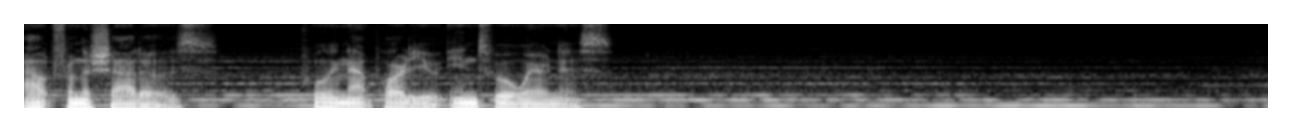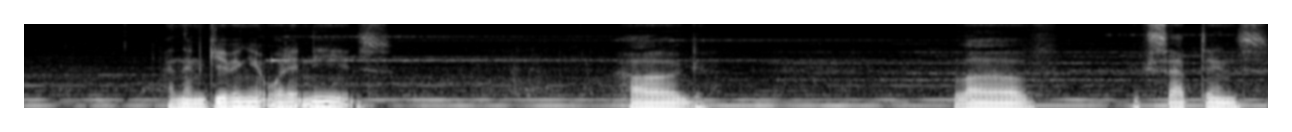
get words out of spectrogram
Out from the shadows, pulling that part of you into awareness. And then giving it what it needs. Hug love, acceptance.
